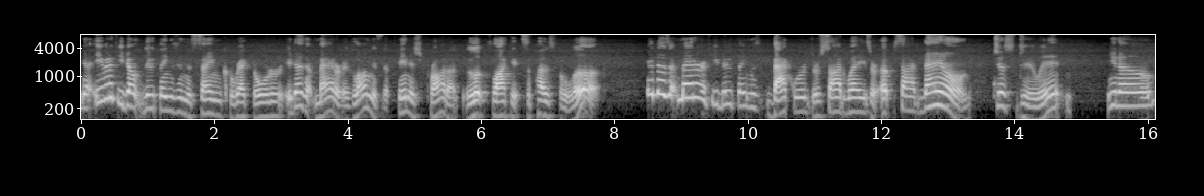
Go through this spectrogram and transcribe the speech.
Yeah, even if you don't do things in the same correct order, it doesn't matter as long as the finished product looks like it's supposed to look. It doesn't matter if you do things backwards or sideways or upside down. Just do it. You know,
